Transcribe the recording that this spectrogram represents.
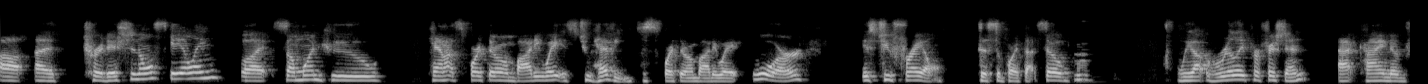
uh, a traditional scaling, but someone who cannot support their own body weight is too heavy to support their own body weight or is too frail to support that. So mm-hmm. we got really proficient at kind of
